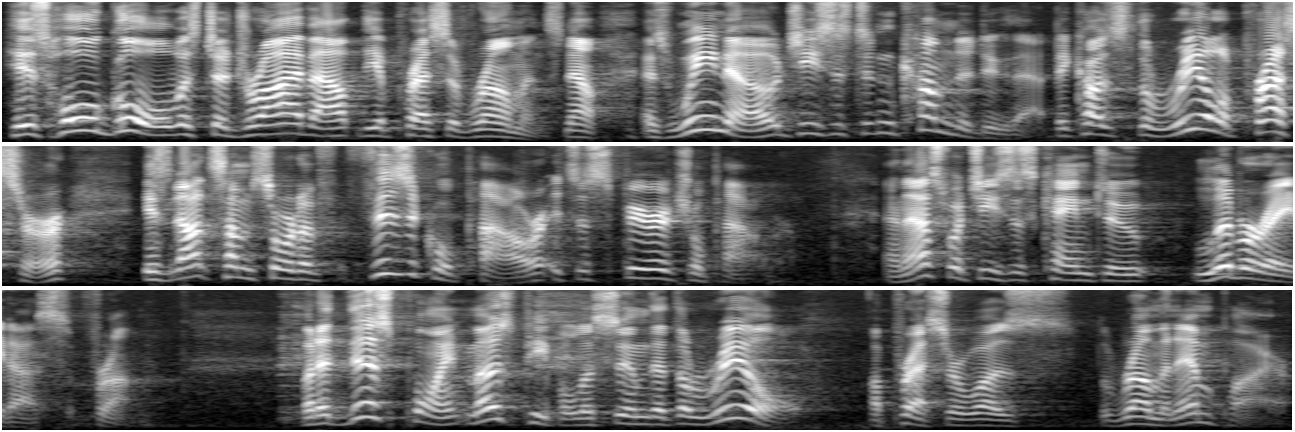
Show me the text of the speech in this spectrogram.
His whole goal was to drive out the oppressive Romans. Now, as we know, Jesus didn't come to do that because the real oppressor is not some sort of physical power, it's a spiritual power. And that's what Jesus came to liberate us from. But at this point, most people assume that the real oppressor was the Roman Empire.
